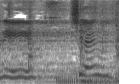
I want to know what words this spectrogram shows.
the chin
